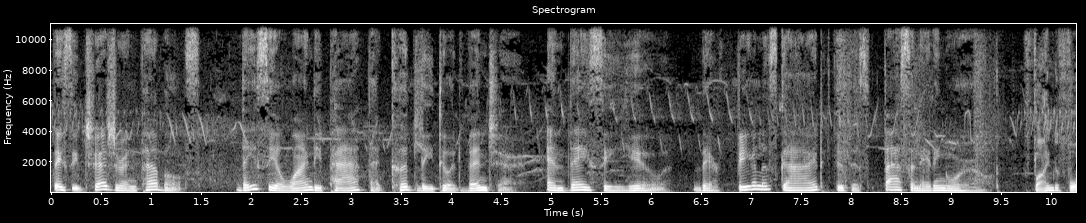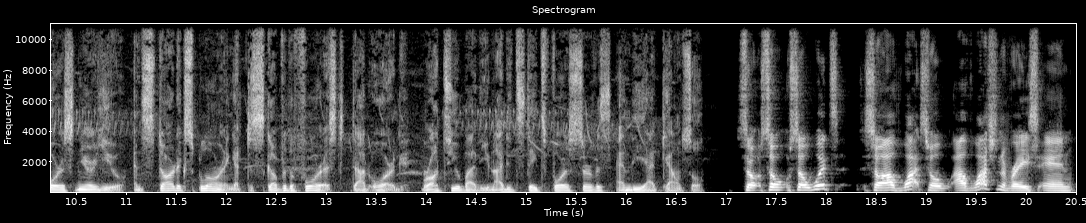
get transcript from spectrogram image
They see treasure in pebbles. They see a windy path that could lead to adventure. And they see you, their fearless guide through this fascinating world. Find a forest near you and start exploring at discovertheforest.org. Brought to you by the United States Forest Service and the Ad Council. So so so what's so I've watched so I was watching the race and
